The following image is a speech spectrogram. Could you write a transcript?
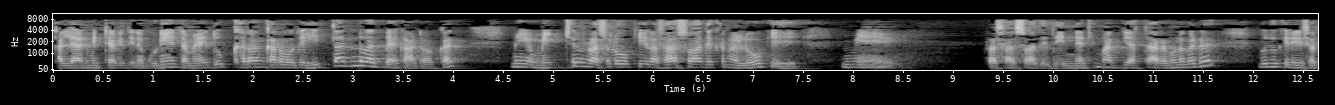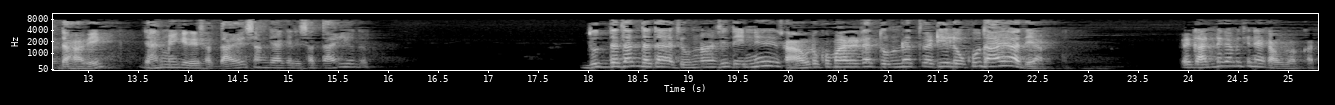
කල්යාණ මිත්‍යාගේ තියෙන ගුණය තමයි දුක්ඛරං කරෝති හිතන්නවත් බෑ කාටවත්. මේ මෙච්චර රසලෝකේ රසාස්වාද කරන ලෝකේ මේ රසාස්වාද දෙන්නේ නැති මධ්‍යස්ථ අරමුණකට බුදු කෙරේ සද්ධාවෙන් ධර්මයේ කෙරේ සද්ධාවෙන් සංඝයා කෙරේ සද්ධාවෙන් යොදවනවා. දුද්දතන් දදාති උන්වහන්සේ දෙන්නේ රාහුල කුමාරයාට දුන්නත් වැඩිය ලොකු දායාදයක්. ඒ ගන්න කැමති නෑ කවුරක්වත්.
